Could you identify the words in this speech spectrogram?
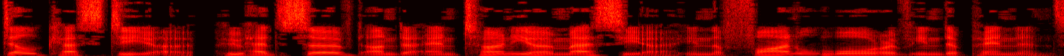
del Castillo, who had served under Antonio Maceo in the final War of Independence.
